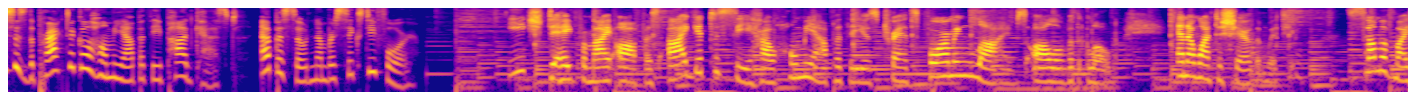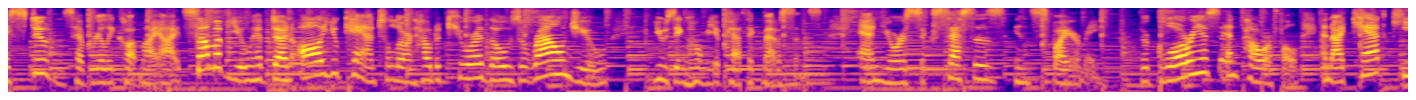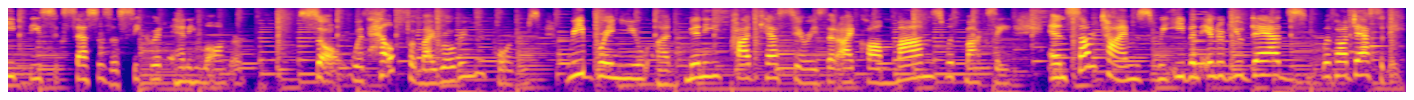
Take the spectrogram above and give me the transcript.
This is the Practical Homeopathy Podcast, episode number 64. Each day from my office, I get to see how homeopathy is transforming lives all over the globe, and I want to share them with you. Some of my students have really caught my eye. Some of you have done all you can to learn how to cure those around you using homeopathic medicines, and your successes inspire me. They're glorious and powerful, and I can't keep these successes a secret any longer. So, with help from my roving reporters, we bring you a mini podcast series that I call Moms with Moxie, and sometimes we even interview dads with audacity.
